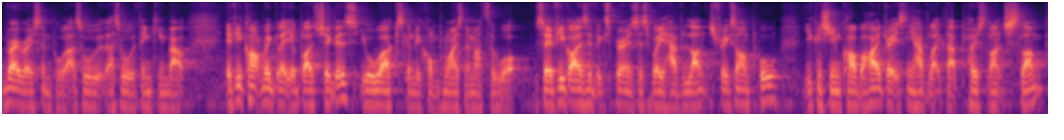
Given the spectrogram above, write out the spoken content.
Very, very simple. That's all. That's all we're thinking about. If you can't regulate your blood sugars, your work is going to be compromised no matter what. So if you guys have experienced this, where you have lunch, for example, you consume carbohydrates and you have like that post-lunch slump,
